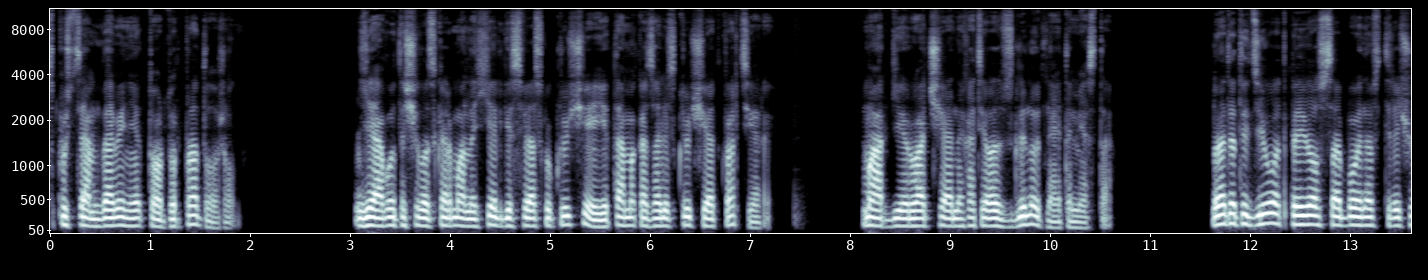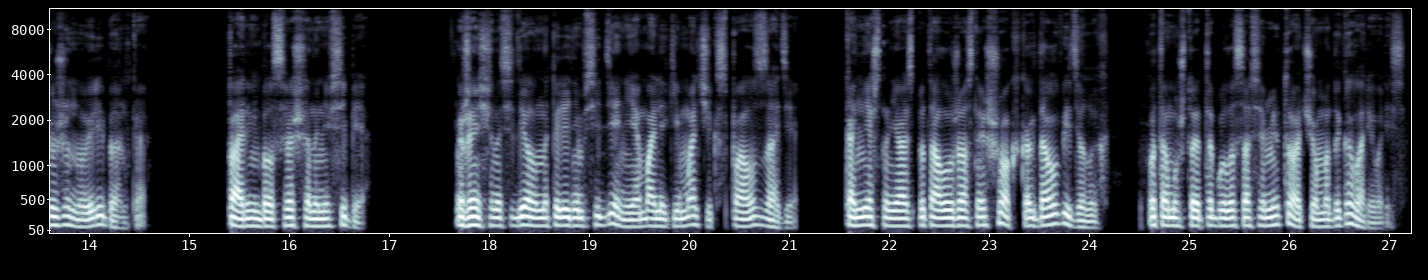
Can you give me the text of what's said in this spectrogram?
Спустя мгновение Тордур продолжил. Я вытащил из кармана Хельги связку ключей, и там оказались ключи от квартиры. Маргеру отчаянно хотелось взглянуть на это место. Но этот идиот привел с собой навстречу жену и ребенка. Парень был совершенно не в себе. Женщина сидела на переднем сиденье, а маленький мальчик спал сзади. Конечно, я испытал ужасный шок, когда увидел их, потому что это было совсем не то, о чем мы договаривались.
